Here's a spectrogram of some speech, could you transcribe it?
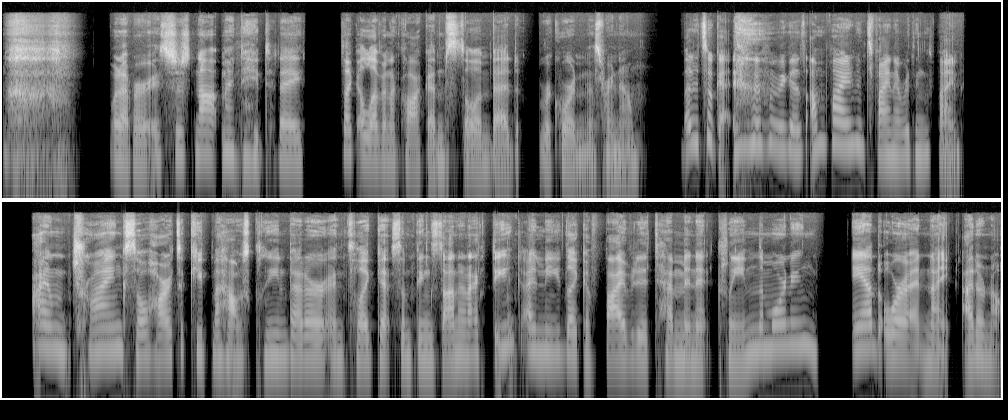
whatever. It's just not my day today. It's like 11 o'clock. I'm still in bed recording this right now, but it's okay because I'm fine. It's fine. Everything's fine. I'm trying so hard to keep my house clean better and to like get some things done. And I think I need like a five to 10 minute clean in the morning and or at night. I don't know.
